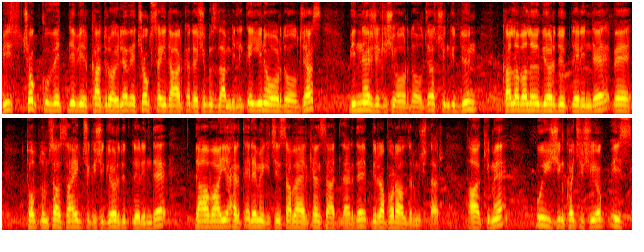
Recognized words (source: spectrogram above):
biz çok kuvvetli bir kadroyla ve çok sayıda arkadaşımızla birlikte yine orada olacağız. Binlerce kişi orada olacağız. Çünkü dün kalabalığı gördüklerinde ve toplumsal sahip çıkışı gördüklerinde davayı ertelemek için sabah erken saatlerde bir rapor aldırmışlar hakime. Bu işin kaçışı yok. Biz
